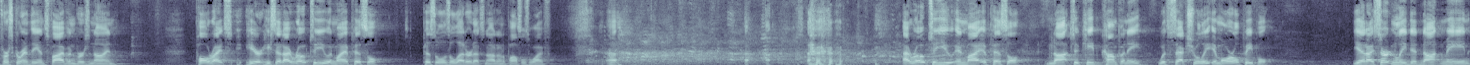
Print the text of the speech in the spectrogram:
1 Corinthians 5 and verse 9. Paul writes here, he said, I wrote to you in my epistle. Epistle is a letter, that's not an apostle's wife. Uh, I wrote to you in my epistle not to keep company with sexually immoral people. Yet I certainly did not mean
